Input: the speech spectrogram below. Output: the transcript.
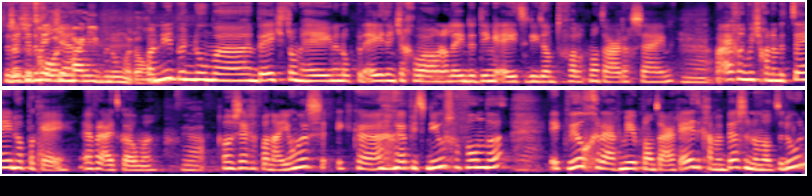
Dus, dat je het gewoon beetje, maar niet benoemen dan? Gewoon niet benoemen, een beetje eromheen en op een etentje gewoon alleen de dingen eten die dan toevallig plantaardig zijn. Ja. Maar eigenlijk moet je gewoon er meteen, hoppakee, even uitkomen. Ja. Gewoon zeggen van, nou jongens, ik uh, heb iets nieuws gevonden. Ja. Ik wil graag meer plantaardig eten. Ik ga mijn best doen om dat te doen.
